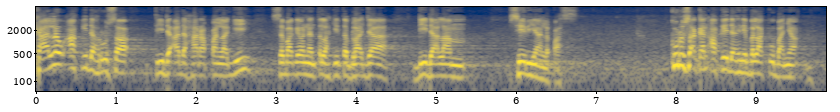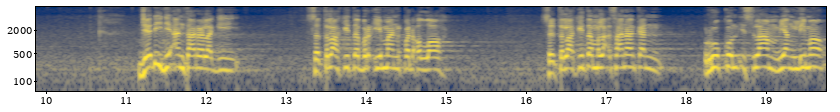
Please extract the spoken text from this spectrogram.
Kalau akidah rusak tidak ada harapan lagi sebagaimana telah kita belajar di dalam siri yang lepas. Kerusakan akidah ini berlaku banyak. Jadi di antara lagi setelah kita beriman kepada Allah setelah kita melaksanakan rukun Islam yang lima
